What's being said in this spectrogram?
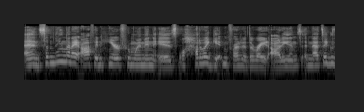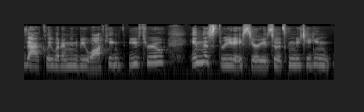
And something that I often hear from women is, well, how do I get in front of the right audience? And that's exactly what I'm going to be walking you through in this three day series. So it's going to be taking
